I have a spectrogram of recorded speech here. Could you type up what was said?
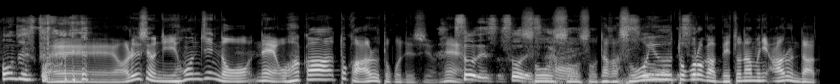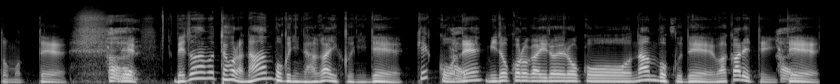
本当ですか？えー、あれですよね、日本人のね、お墓とかあるとこですよね。そうです、そうです。そうそうそう。だからそういうところがベトナムにあるんだと思って、はい、で、ベトナムってほら、南北に長い国で、結構ね、はい、見どころがいろいろこう、南北で分かれていて、はい、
